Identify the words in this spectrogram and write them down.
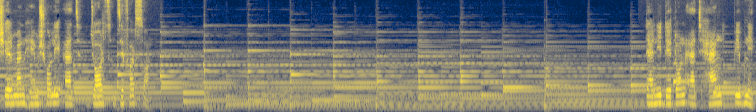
Sherman Hemsley as George Jefferson. Danny Dayton as Hank Pivnick.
